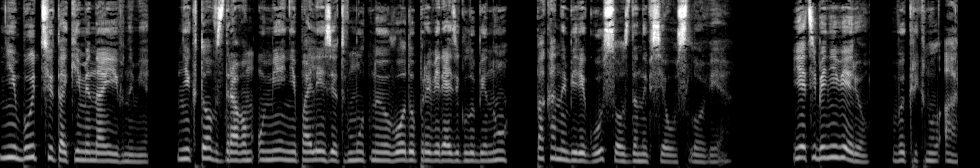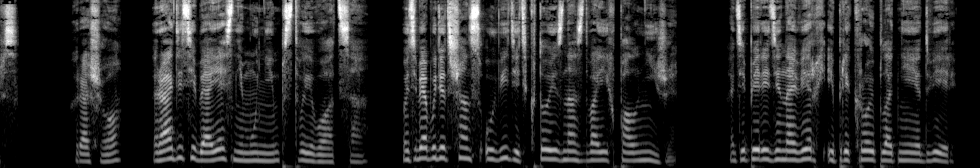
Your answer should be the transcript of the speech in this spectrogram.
Не будьте такими наивными. Никто в здравом уме не полезет в мутную воду проверять глубину, пока на берегу созданы все условия. «Я тебе не верю!» — выкрикнул Арс. «Хорошо. Ради тебя я сниму нимб с твоего отца. У тебя будет шанс увидеть, кто из нас двоих пал ниже. А теперь иди наверх и прикрой плотнее дверь.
